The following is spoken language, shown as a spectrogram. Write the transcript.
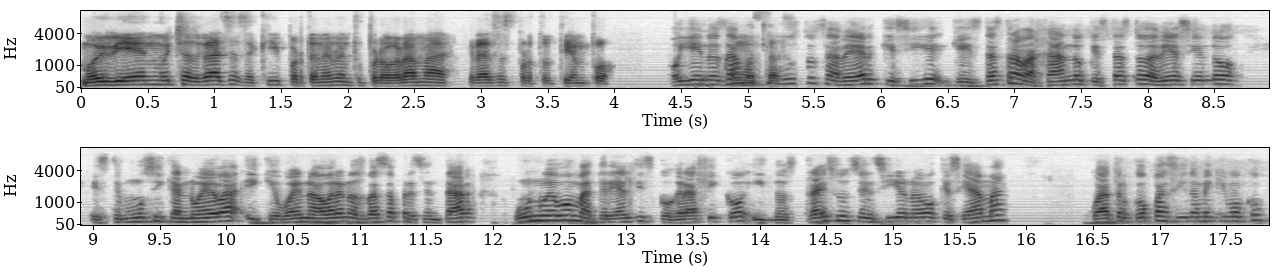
Muy bien, muchas gracias aquí por tenerme en tu programa. Gracias por tu tiempo. Oye, nos da ¿Cómo mucho estás? gusto saber que sigue, que estás trabajando, que estás todavía haciendo este, música nueva y que bueno, ahora nos vas a presentar un nuevo material discográfico y nos traes un sencillo nuevo que se llama Cuatro Copas, si no me equivoco.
